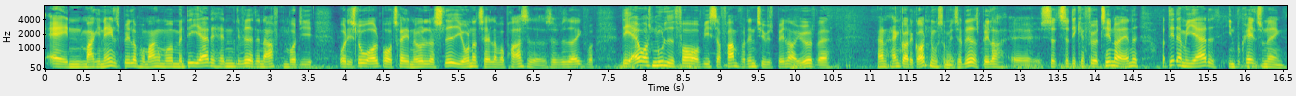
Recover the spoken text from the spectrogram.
er en marginal spiller på mange måder, men det er det, han leverede den aften, hvor de, hvor de slog Aalborg 3-0 og sled i undertal og var presset og så videre. Ikke? Det er jo også mulighed for at vise sig frem for den type spillere, og i øvrigt, hvad, han, han gør det godt nu som etableret spiller, øh, så, så det kan føre til noget andet. Og det der med hjertet i en pokalturnering,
